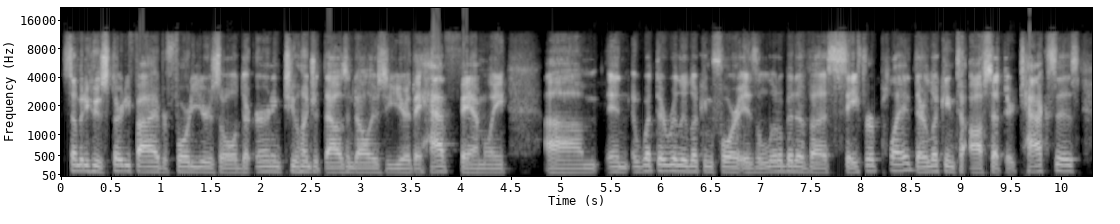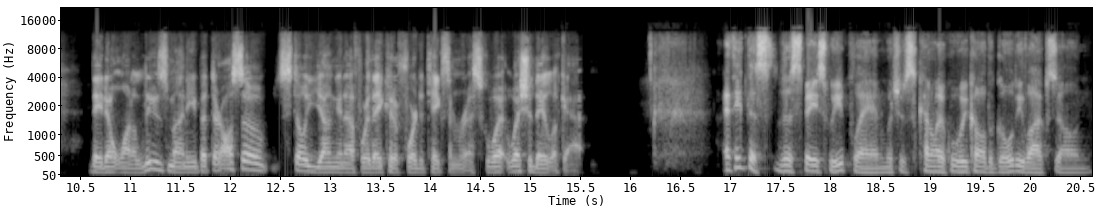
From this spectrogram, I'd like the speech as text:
somebody who's 35 or 40 years old. They're earning $200,000 a year. They have family. Um, and what they're really looking for is a little bit of a safer play. They're looking to offset their taxes they don't want to lose money, but they're also still young enough where they could afford to take some risk. What what should they look at? I think this the space we play in, which is kind of like what we call the Goldilocks zone,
